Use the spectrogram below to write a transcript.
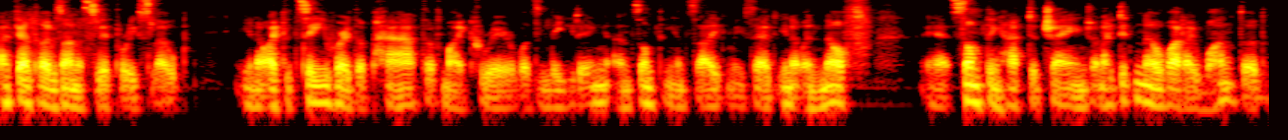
I felt I was on a slippery slope you know, I could see where the path of my career was leading, and something inside me said, you know, enough. Uh, something had to change, and I didn't know what I wanted,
